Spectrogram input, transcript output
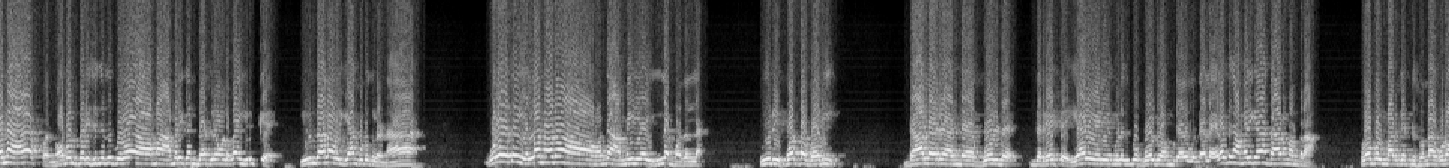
ஏன்னா நோபல் பரிசுங்கிறது பூரா அமெரிக்கன் பேக்ரவுண்ட்ல தான் இருக்கு. இருந்தாலும் அவருக்கு ஏன் கொடுக்கலன்னா உலகத்தை எல்லா நாடும் வந்து அமைதியா இல்லை முதல்ல. இவர் போட்ட வரி டாலர் அண்ட் கோல்டு இந்த ரேட்டு ஏழை எளியவங்களுக்கு இப்போ கோல்டு வாங்க முடியாது. நல்ல எல்லாத்துக்கும் அமெரிக்கா தான் காரணம்ன்றான் குளோபல் மார்க்கெட்னு சொன்னா கூட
